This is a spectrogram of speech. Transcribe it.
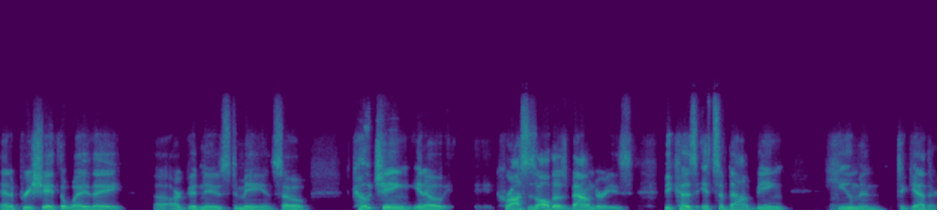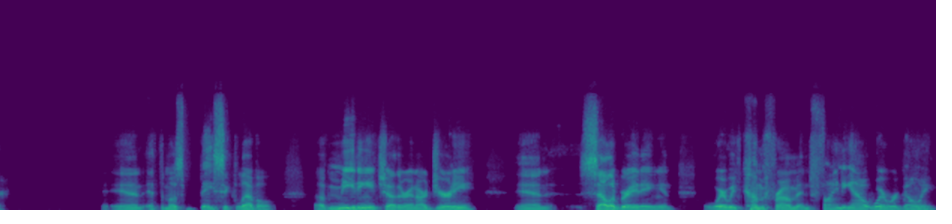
and appreciate the way they uh, are good news to me. And so coaching, you know, crosses all those boundaries because it's about being human together. And at the most basic level of meeting each other in our journey and celebrating and where we've come from and finding out where we're going.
